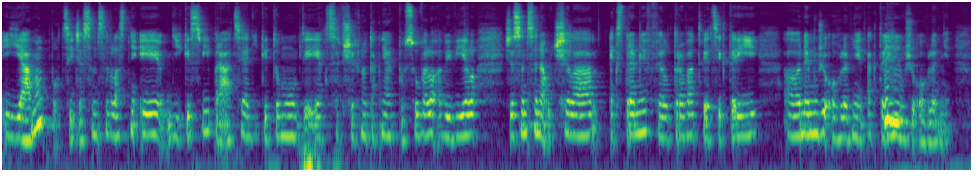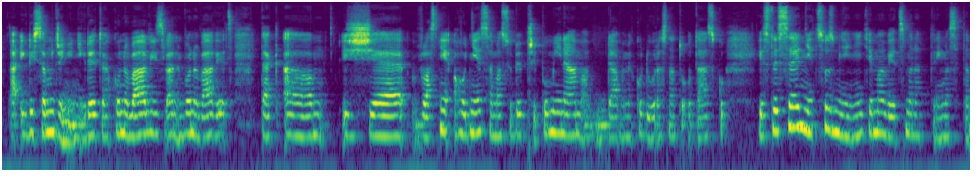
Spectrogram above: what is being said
já mám pocit, že jsem se vlastně i díky své práci a díky tomu, jak se všechno tak nějak posouvalo a vyvíjelo, že jsem se naučila extrémně filtrovat věci, které nemůžu ovlivnit a které mm-hmm. můžu ovlivnit. A i když samozřejmě někde je to jako nová výzva nebo nová věc, tak um, že vlastně hodně sama sobě připomínám a dávám jako důraz na tu otázku, jestli se něco změní těma věcmi, nad kterými se tam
